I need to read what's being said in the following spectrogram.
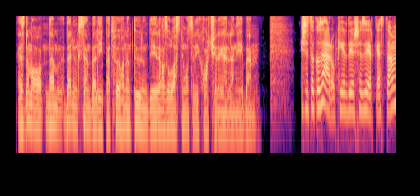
ez nem, a, nem velünk szembe lépett föl, hanem tőlünk délre az olasz 8. hadsereg ellenében. És ez a záró kérdéshez érkeztem,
